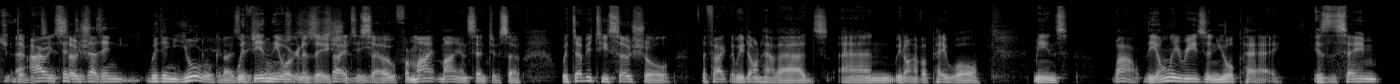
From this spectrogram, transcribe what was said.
WT our incentives Social, as in within your organization within the organization. society? So for my my incentive, so with WT Social, the fact that we don't have ads and we don't have a paywall means wow, the only reason you'll pay is the same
